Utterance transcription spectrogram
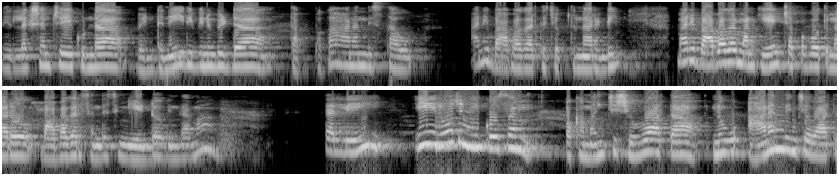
నిర్లక్ష్యం చేయకుండా వెంటనే ఇది వినుబిడ్డా తప్పక ఆనందిస్తావు అని బాబాగారితో చెప్తున్నారండి. మరి బాబాగారు మనకి ఏం చెప్పబోతున్నారో? బాబాగారి సందేశం ఏంటో విందామా? తల్లి ఈరోజు నీకోసం ఒక మంచి శుభవార్త నువ్వు ఆనందించే వార్త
